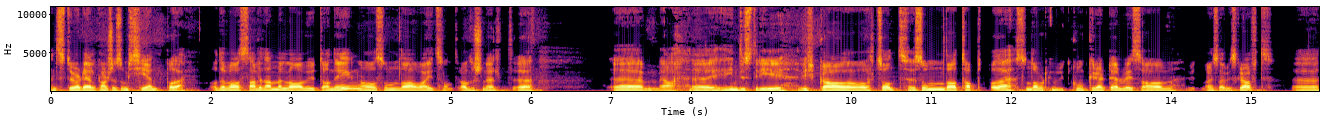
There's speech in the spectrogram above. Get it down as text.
en større del kanskje som tjente på det. Og det var særlig de med lav utdanning, og som da var i et sånn tradisjonelt eh, ja, uh, industriyrker og alt sånt, som da tapte på det, som da ble utkonkurrert delvis av utenlandsk arbeidskraft. Uh,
